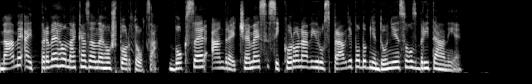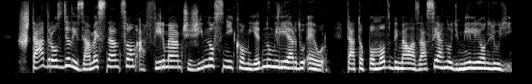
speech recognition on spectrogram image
Máme aj prvého nakazaného športovca. Boxer Andrej Čemes si koronavírus pravdepodobne doniesol z Británie. Štát rozdelí zamestnancom a firmám či živnostníkom 1 miliardu eur. Táto pomoc by mala zasiahnuť milión ľudí,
